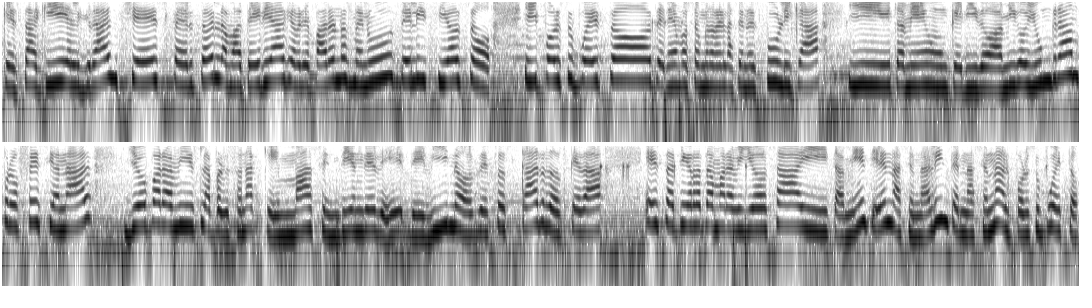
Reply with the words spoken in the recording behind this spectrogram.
que está aquí el gran chef experto en la materia, que prepara unos menús deliciosos. Y por supuesto, tenemos una relaciones públicas y también un querido amigo y un gran profesional. Yo, para mí, es la persona que más entiende de, de vinos, de estos cardos que da esta tierra tan maravillosa y también tiene nacional e internacional, por supuesto.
